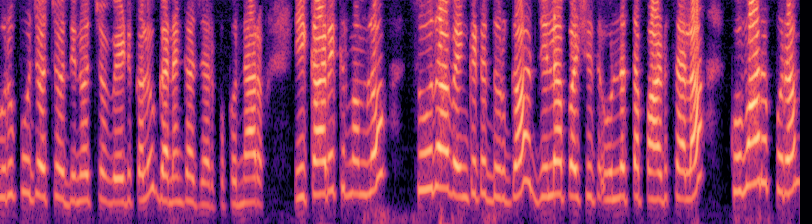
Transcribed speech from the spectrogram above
గురు పూజోత్సవ దినోత్సవ వేడుకలు ఘనంగా జరుపుకున్నారు. ఈ కార్యక్రమంలో సూదా వెంకట దుర్గ జిల్లా పరిషత్ ఉన్నత పాఠశాల కుమారపురం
